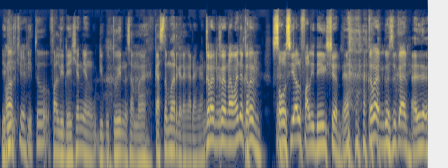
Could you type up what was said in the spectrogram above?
Jadi Oke. itu validation yang dibutuhin sama customer kadang-kadang kan. Keren keren namanya keren. Social validation. keren gue suka nih. Aduh.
